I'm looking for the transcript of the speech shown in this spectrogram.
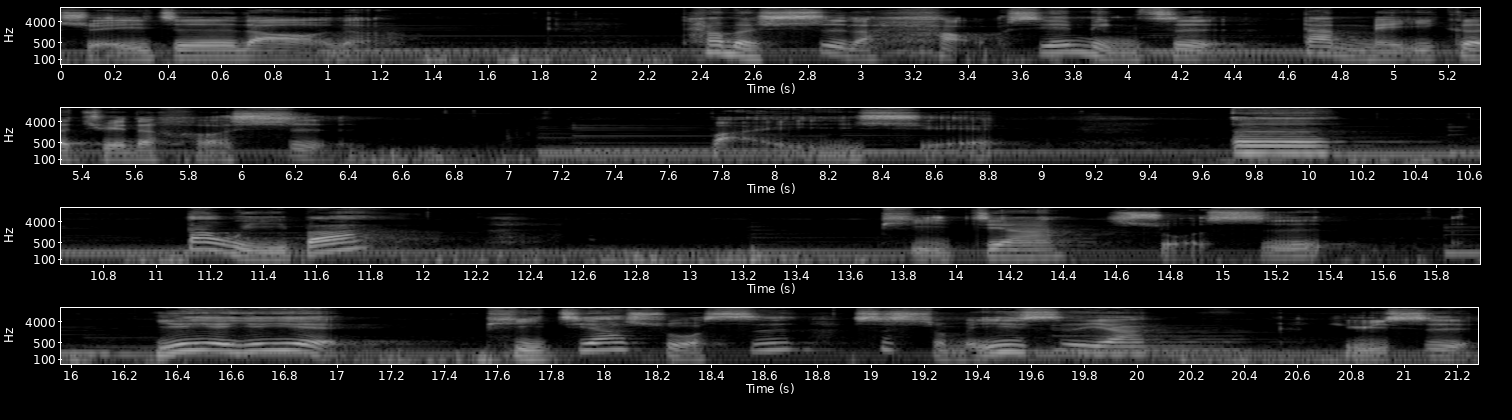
谁知道呢？”他们试了好些名字，但没一个觉得合适。白雪，嗯，大尾巴，皮加索斯。爷爷爷爷，皮加索斯是什么意思呀？于是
